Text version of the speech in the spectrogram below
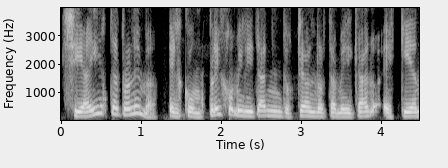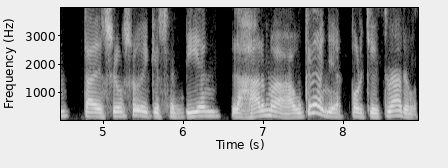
Si ahí está el problema, el complejo militar industrial norteamericano es quien está deseoso de que se envíen las armas a Ucrania, porque claro,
